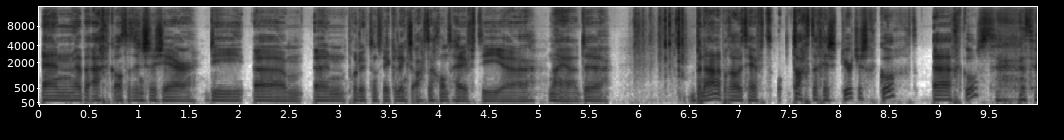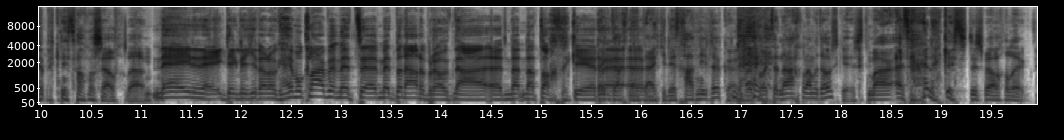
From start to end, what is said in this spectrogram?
En we hebben eigenlijk altijd een stagiair die um, een productontwikkelingsachtergrond heeft, die uh, nou ja, de bananenbrood heeft 80 receptuurtjes gekocht. Uh, gekost. Dat heb ik niet allemaal zelf gedaan. Nee, nee, nee. Ik denk dat je dan ook helemaal klaar bent met, uh, met bananenbrood na, uh, na, na 80 keer. Ik dacht na een tijdje, dit gaat niet lukken. dit wordt een nagel doodskist. Maar uiteindelijk is het dus wel gelukt.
